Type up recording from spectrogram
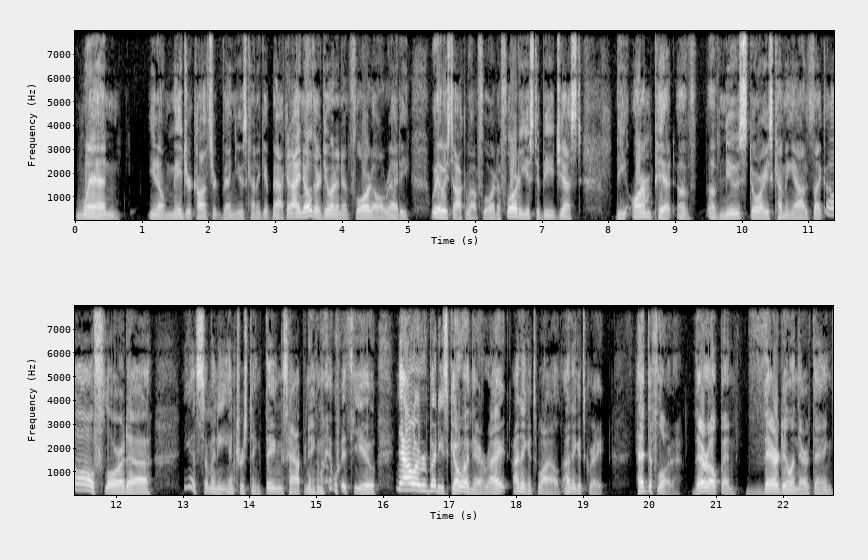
when you know major concert venues kind of get back. And I know they're doing it in Florida already. We always talk about Florida. Florida used to be just the armpit of of news stories coming out. It's like, oh, Florida you got so many interesting things happening with you. Now everybody's going there, right? I think it's wild. I think it's great. Head to Florida. They're open. They're doing their thing.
